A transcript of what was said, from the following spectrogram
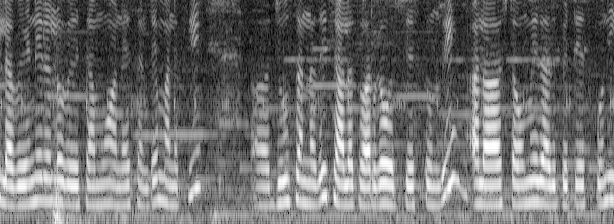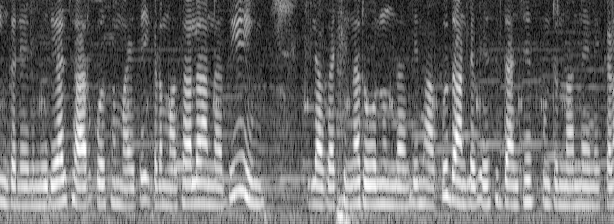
ఇలా వేడి నీళ్ళలో వేసాము అనేసి అంటే మనకి జ్యూస్ అన్నది చాలా త్వరగా వచ్చేస్తుంది. అలా స్టవ్ మీద అది పెట్టేసుకొని ఇంకా నేను మిరియాల చారు కోసం అయితే ఇక్కడ మసాలా అన్నది ఇలాగ చిన్న రోల్ ఉందండి నాకు. దాంట్లో వేసి దంచేసుకుంటున్నాను నేను ఇక్కడ.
